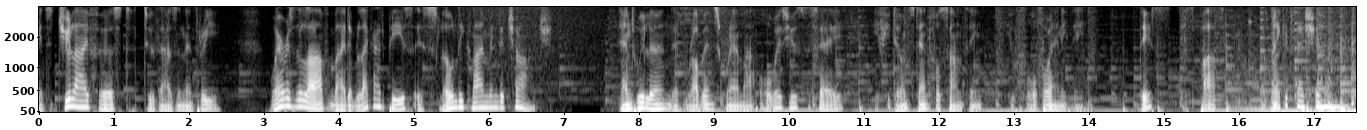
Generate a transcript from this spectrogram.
It's July 1st, 2003. Where is the Love by the Black Eyed Peas is slowly climbing the charts. And we learn that Robin's grandma always used to say, if you don't stand for something, you fall for anything. This is Pod But Make It Fashion.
